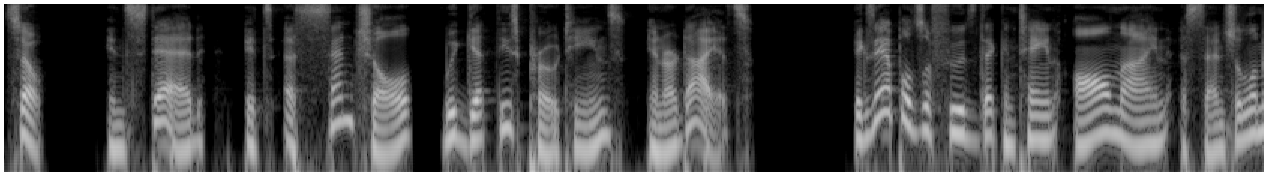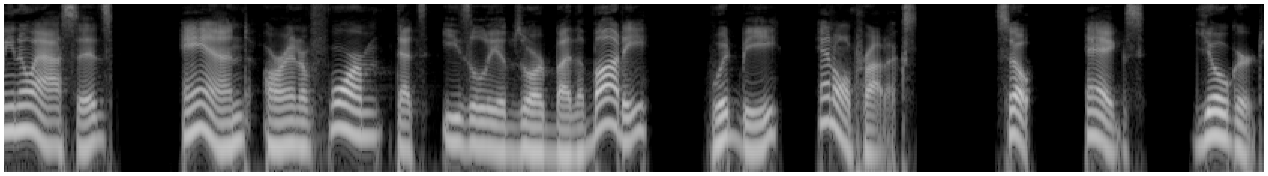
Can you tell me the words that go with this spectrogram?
So instead, it's essential we get these proteins in our diets. Examples of foods that contain all nine essential amino acids and are in a form that's easily absorbed by the body would be animal products. So, eggs, yogurt,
